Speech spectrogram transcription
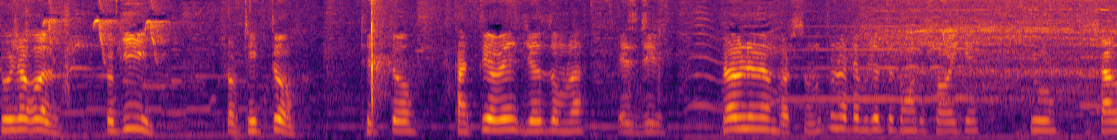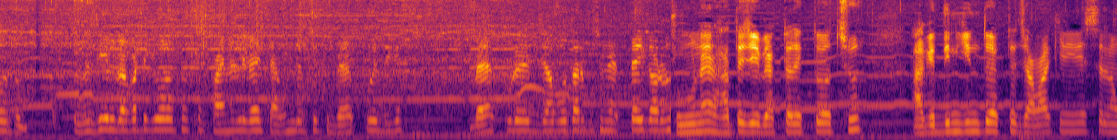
শুভ সকাল। তো কি? সব ঠিক তো? ঠিক তো? থাকতে হবে যেহেতু তোমরা এসডি ফ্যামিলি মেম্বার্স নতুন একটা ভিডিওতে তোমাদের সবাইকে একটু স্বাগতম তো বেসিক্যালি ব্যাপারটা কি বলতো? ফাইনালি গাইস এখন যাচ্ছে একটু ব্যারাকপুরের দিকে। ব্যারাকপুরে যাব তার পিছনে একটাই কারণ। সুমনের হাতে যে ব্যাগটা দেখতে পাচ্ছ আগের দিন কিন্তু একটা জামা কিনে এসেছিলাম।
